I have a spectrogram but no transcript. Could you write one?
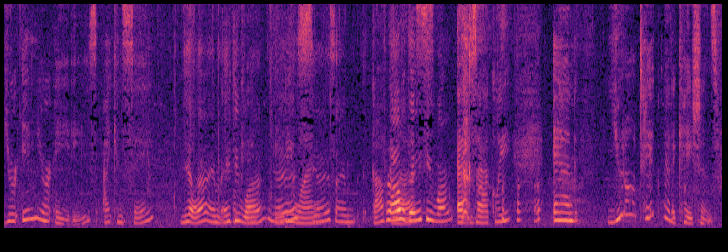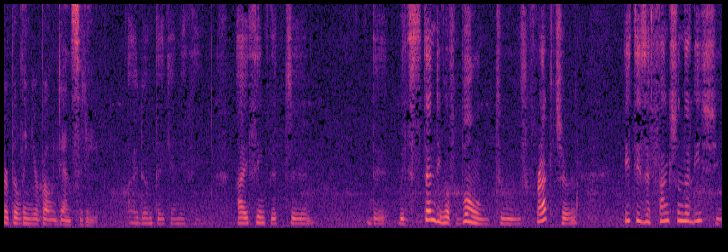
you're in your 80s, I can say. Yeah, I'm 81. Okay, Yes, 81. yes, I'm God proud bless. 81. Exactly. and you don't take medications for building your bone density. I don't take anything. I think that uh, the withstanding of bone to fracture, it is a functional issue.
